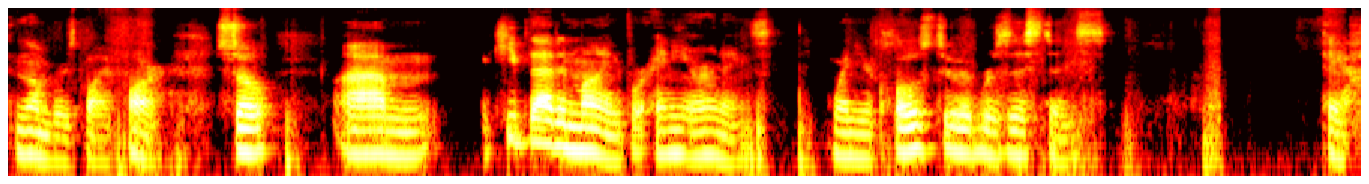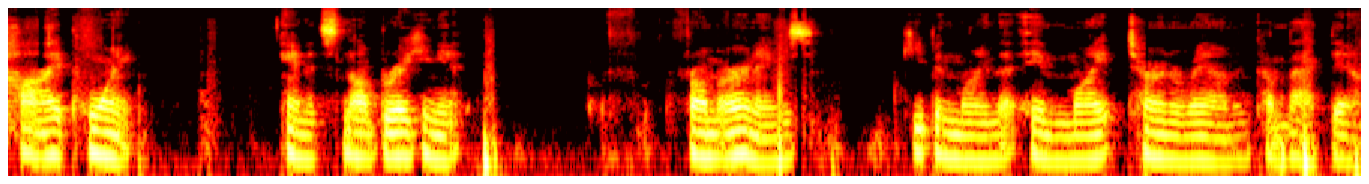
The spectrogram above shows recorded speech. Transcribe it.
the numbers by far. So um, keep that in mind for any earnings. When you're close to a resistance, a high point, and it's not breaking it from earnings, keep in mind that it might turn around and come back down.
